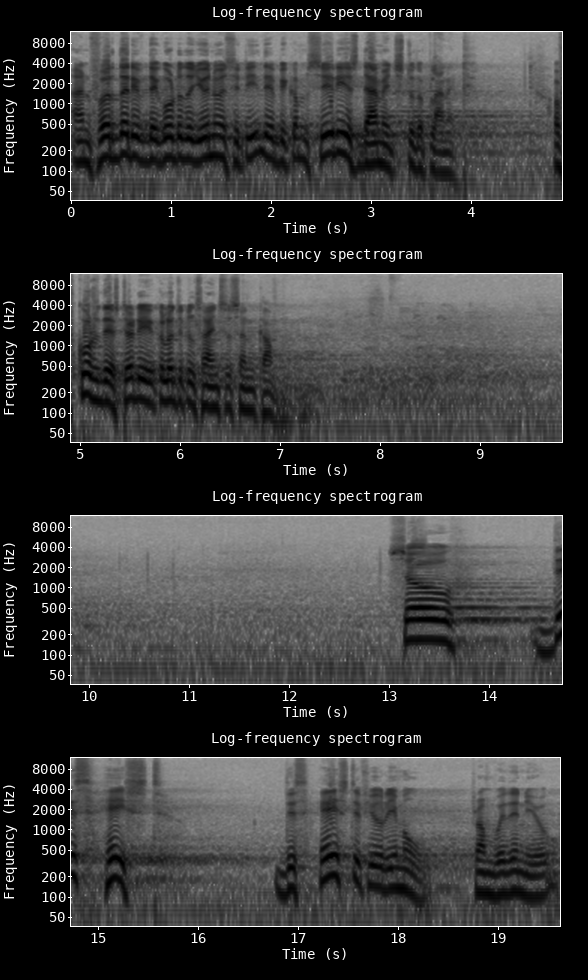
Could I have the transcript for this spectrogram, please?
and further if they go to the university, they become serious damage to the planet. Of course, they study ecological sciences and come. So, this haste, this haste if you remove from within you,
